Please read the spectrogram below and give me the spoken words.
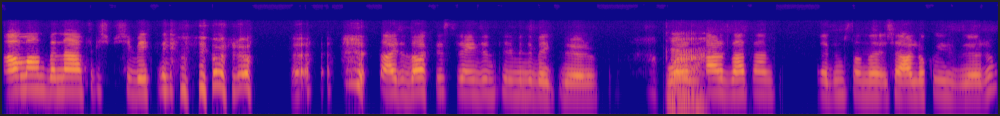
Aman ben artık hiçbir şey beklemiyorum. Sadece Doctor Strange'in filmini bekliyorum. Bu aralar zaten dedim sana Sherlock'u izliyorum.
